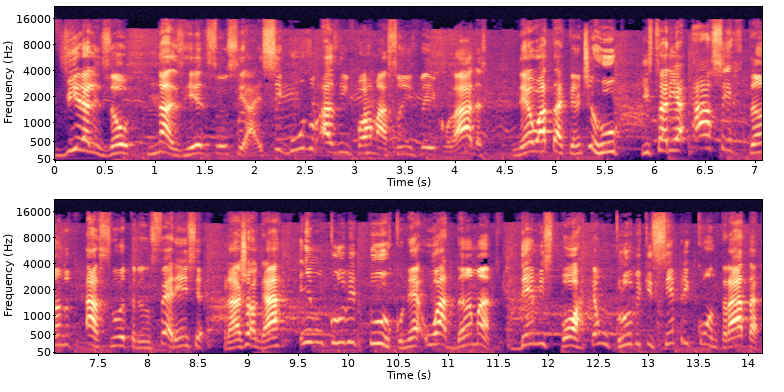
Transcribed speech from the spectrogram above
viralizou nas redes sociais. Segundo as informações veiculadas, né, o atacante Hulk estaria acertando a sua transferência para jogar em um clube turco, né, o Adama Demirspor, que é um clube que sempre contrata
